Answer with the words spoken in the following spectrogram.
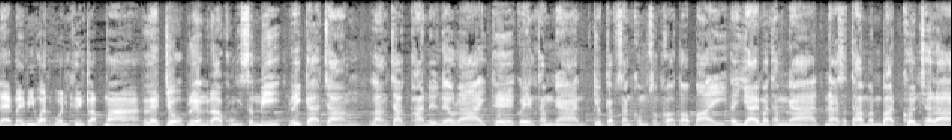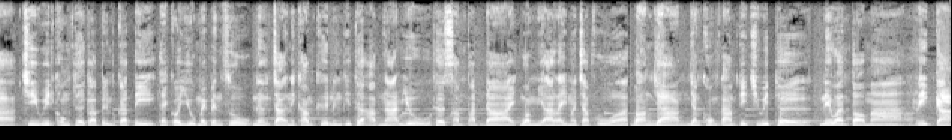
และไม่มีวันหวนคืนกลับมา และจบเรื่องราวของอิสมิริกะจัง หลังจากผ่านเรื่องเลวร้าย เธอก็ยังทำงานเกี่ยวกับสังคมสงเคราะห์ต่อไป แต่ย้ายมาทำงานณสถานบำบัดคนชรา ชีวิตของเธอกลับเป็นปกติ แต่ก็อยู่ไม่เป็นสุขเนื่องจากในค่ำคืนหนึ่งที่เธออาบน้ำอยู่ เธอสัมผัสได้ว่ามีอะไรมาจับหัว บางอย่างยังคงตามติดชีวิตเธอ ในวันต่อมาริกะ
